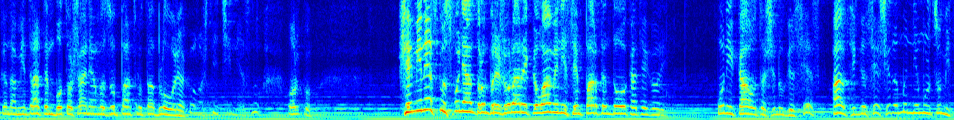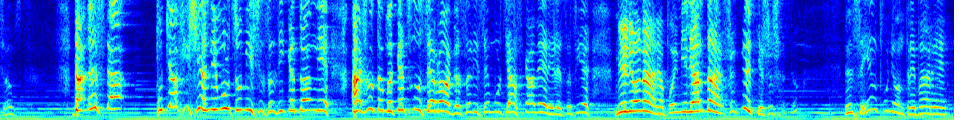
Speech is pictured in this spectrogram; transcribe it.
când am intrat în Botoșani, am văzut patru tablouri acolo. Știți cine este, nu? Oricum. Și Eminescu spunea într-o împrejurare că oamenii se împart în două categorii. Unii caută și nu găsesc, alții găsesc și rămân nemulțumiți. Auzi? Dar ăsta putea fi și el nemulțumit și să zică, Doamne, ajută-mă că nu se roagă să li se mulțească averile, să fie milionare, apoi miliardar și câte și așa. Nu? Însă el pune o întrebare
